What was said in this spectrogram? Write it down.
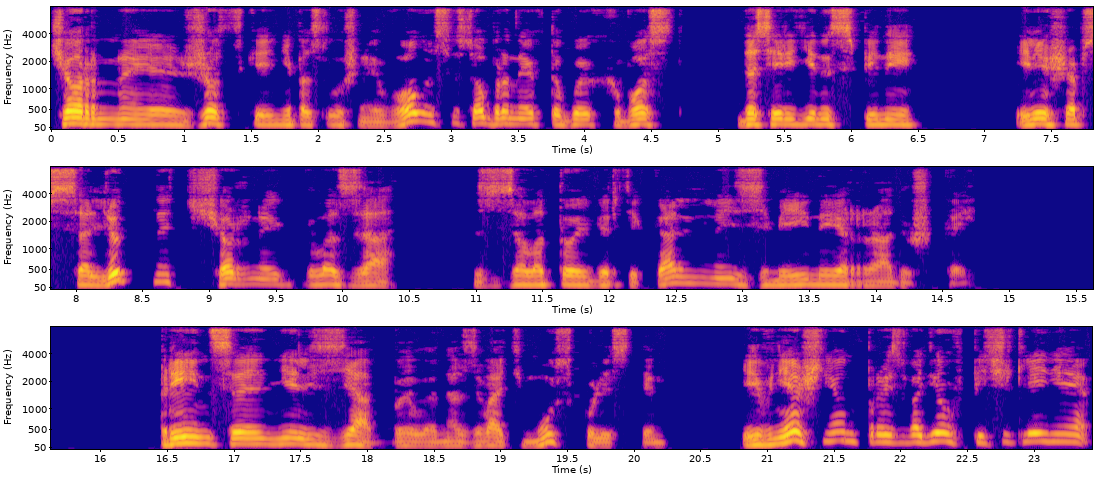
черные жесткие непослушные волосы, собранные в тугой хвост до середины спины, и лишь абсолютно черные глаза с золотой вертикальной змеиной радужкой. Принца нельзя было назвать мускулистым, и внешне он производил впечатление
